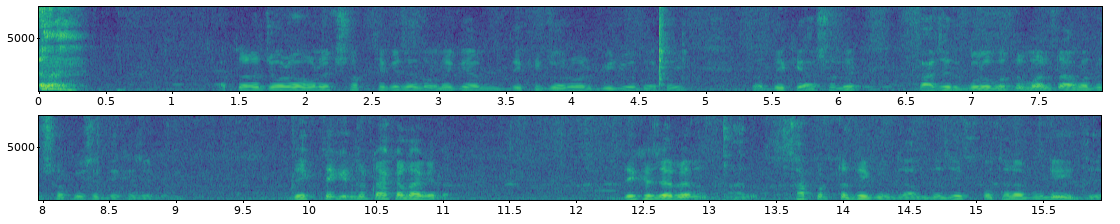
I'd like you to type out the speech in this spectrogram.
আপনারা জড়ো অনেক সব থেকে যান অনেকে আমি দেখি জড়োয়ার ভিডিও দেখাই। বা দেখে আসলে কাজের গুণগত মানটা আমাদের শপে এসে দেখে যাবেন। দেখতে কিন্তু টাকা লাগে না। দেখে যাবেন আর সাপোর্টটা দেখবেন যে আমরা যে কথাটা বলি যে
